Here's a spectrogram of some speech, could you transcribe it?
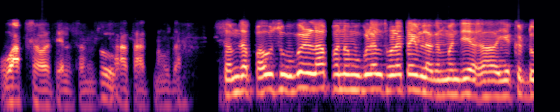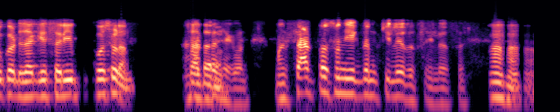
वापसावा त्याला हो. समजा सात आठ नऊ दहा. समजा पाऊस उघडला पण उघडायला थोडा टाइम लागेल. म्हणजे अं, एकट दुकट जागी सरी कोसळन. हा, साधारण. तसे करून. मग सात पासून एकदम क्लिअरच होईल असं. हां हां हां.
